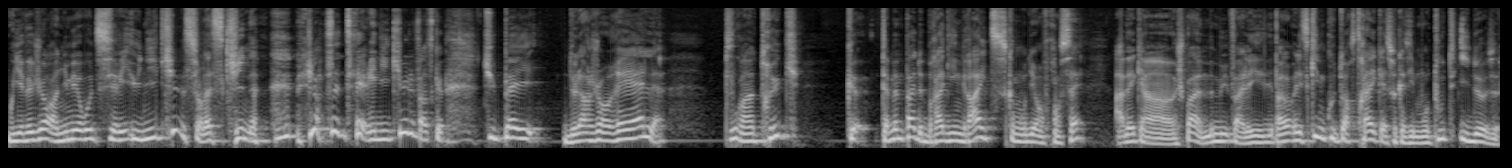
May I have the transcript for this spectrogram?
où il y avait genre un numéro de série unique sur la skin. c'était ridicule parce que tu payes de l'argent réel pour un truc que t'as même pas de bragging rights, comme on dit en français, avec un, je sais pas, même, les, par les skins Counter-Strike, elles sont quasiment toutes hideuses.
